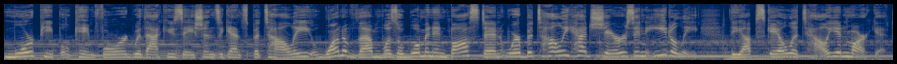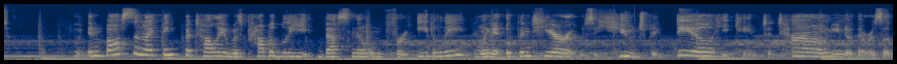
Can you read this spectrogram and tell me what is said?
More people came forward with accusations against Batali. One of them was a woman in Boston where Batali had shares in Eataly, the upscale Italian market. In Boston, I think Batali was probably best known for Eataly. When it opened here, it was a huge big deal. He came to town, you know, there was a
